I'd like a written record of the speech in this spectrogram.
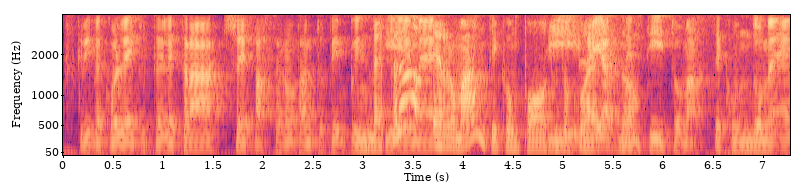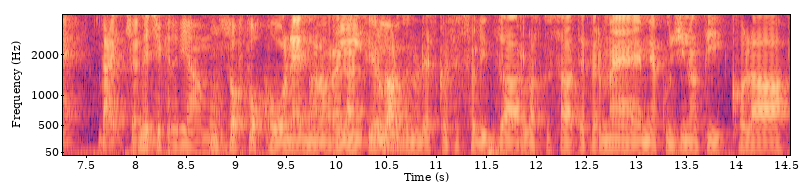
scrive con lei tutte le tracce, passano tanto tempo Beh, insieme. però è romantico un po' sì, tutto lei ha questo. smentito, ma secondo me, dai, cioè, Noi ci crediamo. un soffocone è No, partito. ragazzi, io Lord non riesco a sessualizzarla, scusate, per me è mia cugina piccola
